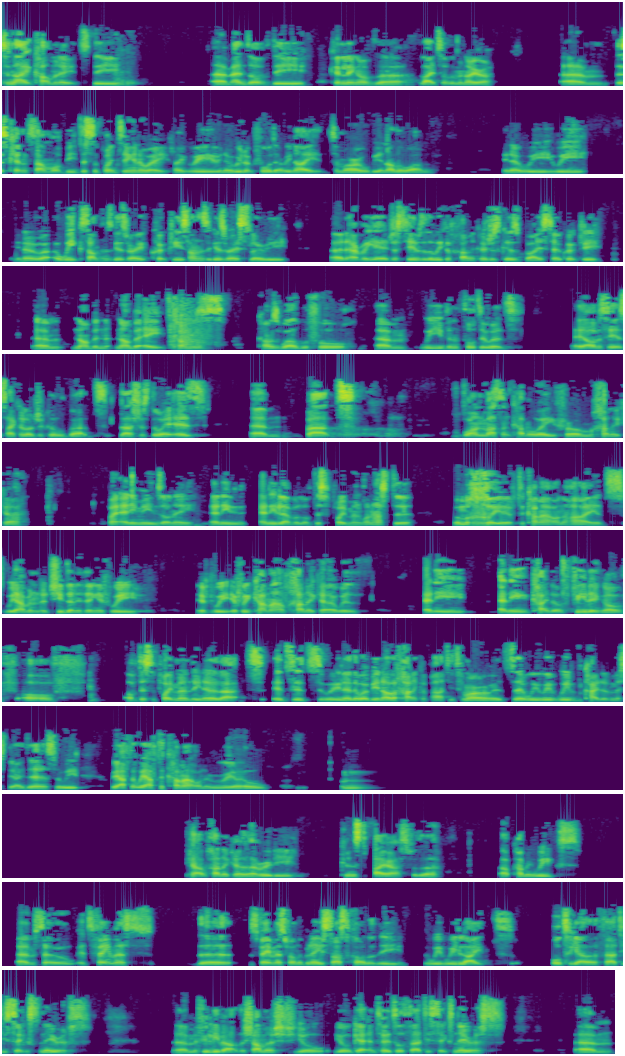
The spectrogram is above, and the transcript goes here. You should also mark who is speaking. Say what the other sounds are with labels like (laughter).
Speaker 1: tonight culminates the um, end of the kindling of the lights of the menorah. Um, this can somewhat be disappointing in a way. Like we, you know, we look forward every night. Tomorrow will be another one. You know, we, we, you know, a week sometimes goes very quickly, sometimes it goes very slowly. And every year it just seems that the week of Hanukkah just goes by so quickly. Um, number, number eight comes, comes well before, um, we even thought it would. It, obviously it's psychological, but that's just the way it is. Um, but one mustn't come away from Hanukkah by any means on a, any, any level of disappointment. One has to, we're mechuyev to come out on a high. It's, we haven't achieved anything if we, if we, if we come out of Hanukkah with any, any kind of feeling of, of, of disappointment, you know, that it's, it's, you know, there won't be another Hanukkah party tomorrow. It's, uh, we, we, we've kind of missed the idea. So we, we have to, we have to come out on a real, um, of Hanukkah that really can inspire us for the upcoming weeks. Um, so it's famous, the, it's famous from the Bnei Yissaschar that the, we, we light altogether 36 Neris. Um, if you leave out the Shamash, you'll, you'll get in total 36 Neris. Um,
